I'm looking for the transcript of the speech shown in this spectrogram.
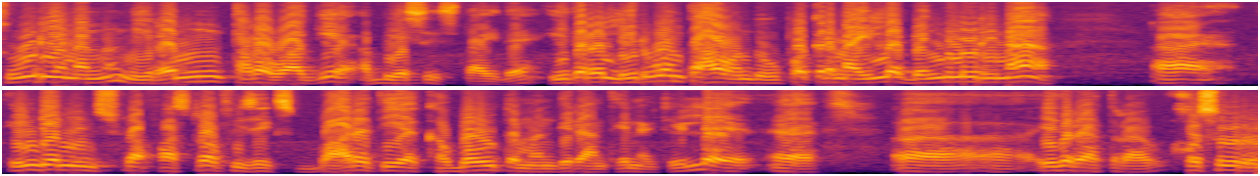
ಸೂರ್ಯನನ್ನು ನಿರಂತರವಾಗಿ ಅಭ್ಯಸಿಸ್ತಾ ಇದೆ. ಇದರಲ್ಲಿರುವಂತಹ ಒಂದು ಉಪಕರಣ ಇಲ್ಲೇ ಬೆಂಗಳೂರಿನ ಇಂಡಿಯನ್ ಇನ್ಸ್ಟಿಟ್ಯೂಟ್ ಆಫ್ ಆಸ್ಟ್ರೋಫಿಸಿಕ್ಸ್ ಭಾರತೀಯ ಖಭೌತ ಮಂದಿರ ಅಂತ ಏನು ಹೇಳ್ತೀವಿ, ಇಲ್ಲೇ ಇದರ ಹತ್ರ, ಹೊಸೂರು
